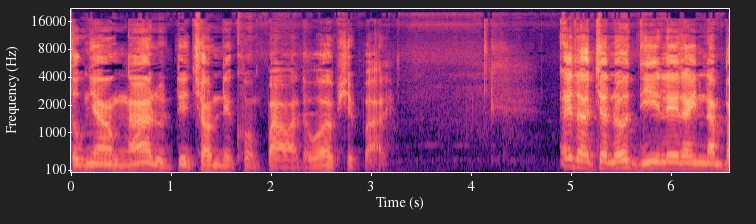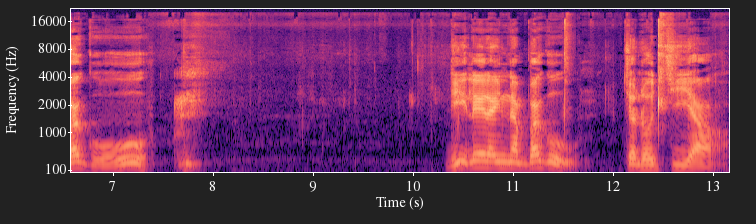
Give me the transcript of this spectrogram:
395လို့16နှစ်ခွန်ပါပါတော့ဖြစ်ပါတယ်အဲ့တော့ကျွန်တော်ဒီအလေတိုင်းနံပါတ်ကို ဒီအလေတိုင်းနံပါတ်ကိုကျွန်တော်ကြည့်ရအောင်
